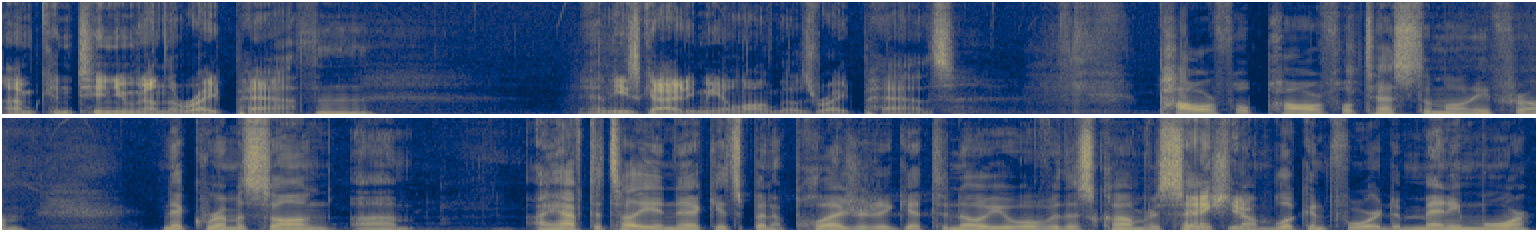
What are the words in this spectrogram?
I'm continuing on the right path, mm. And He's guiding me along those right paths. Powerful, powerful testimony from Nick Remissong. Um, I have to tell you, Nick, it's been a pleasure to get to know you over this conversation. I'm looking forward to many more.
